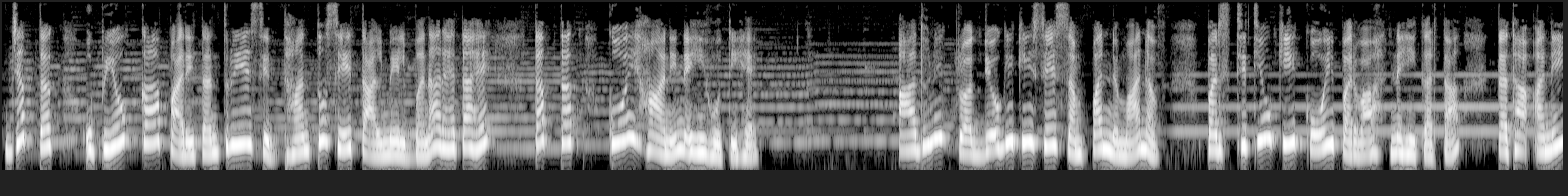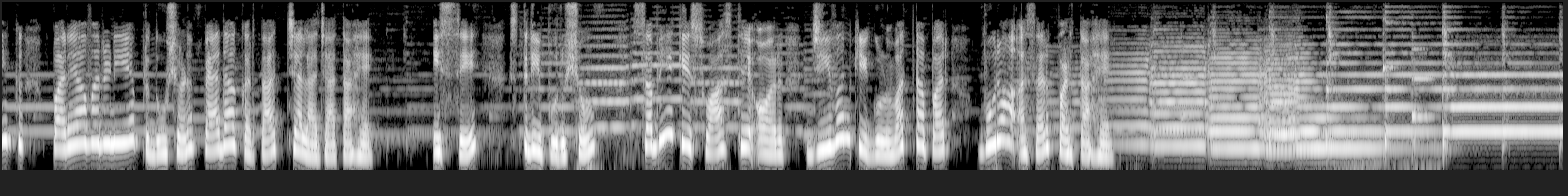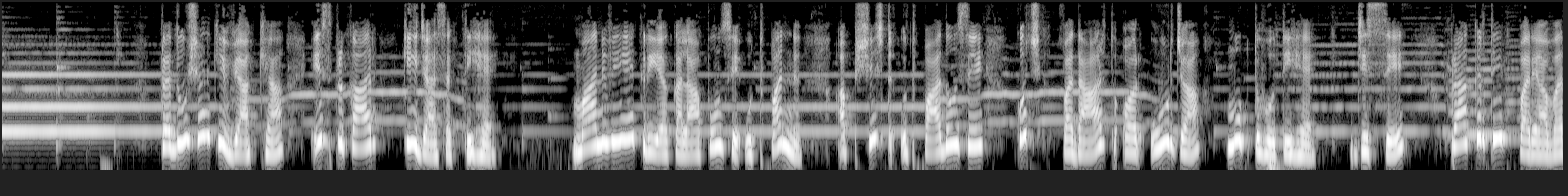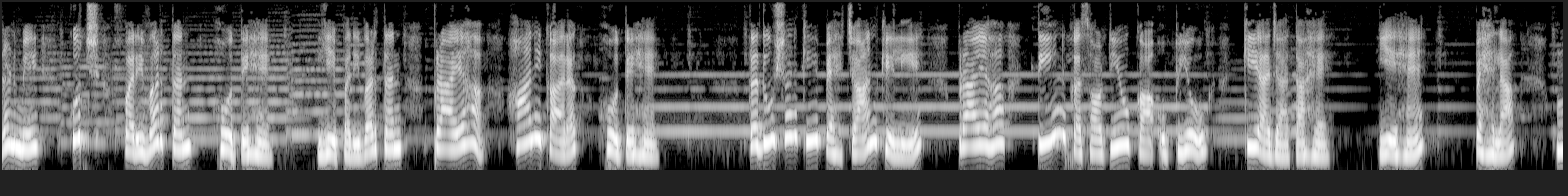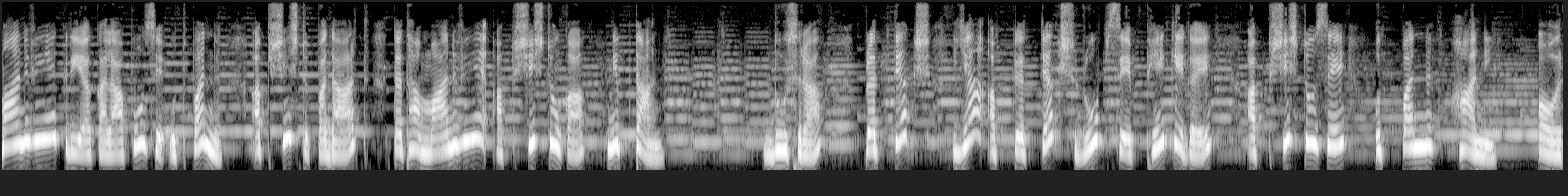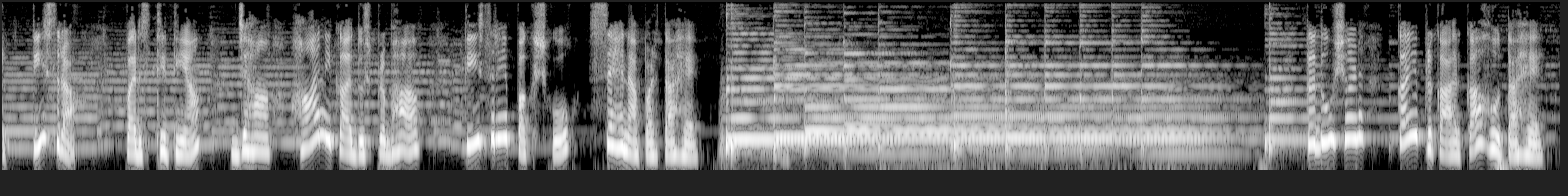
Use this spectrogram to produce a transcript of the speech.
जब तक उपयोग का पारितंत्रीय सिद्धांतों से तालमेल बना रहता है, तब तक कोई हानि नहीं होती है। आधुनिक प्रौद्योगिकी से संपन्न मानव परिस्थितियों की कोई परवाह नहीं करता तथा अनेक पर्यावरणीय प्रदूषण पैदा करता चला जाता है। इससे स्त्री पुरुषों, सभी के स्वास्थ्य और जीवन की गुणवत्ता पर बुरा असर पड़ता है। प्रदूषण की व्याख्या इस प्रकार की जा सकती है। मानवीय क्रियाकलापों से उत्पन्न, अपशिष्ट उत्पादों से कुछ पदार्थ और ऊर्जा मुक्त होती है, जिससे प्राकृतिक पर्यावरण में कुछ परिवर्तन होते हैं। ये परिवर्तन प्रायः हानिकारक होते हैं। प्रदूषण की पहचान के लिए प्रायः तीन कसौटियों का उपयोग किया जाता है। ये हैं, पहला, मानवीय क्रियाकलापों से उत्पन्न अपशिष्ट पदार्थ तथा मानवीय अपशिष्टों का निपटान। दूसरा, प्रत्यक्ष या अप्रत्यक्ष रूप से फेंके गए अपशिष्टों से उत्पन्न हानि। और तीसरा, परिस्थितियाँ जहाँ हानि का दुष्प्रभाव तीसरे पक्ष को सहना पड़ता है। प्रदूषण कई प्रकार का होता है।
